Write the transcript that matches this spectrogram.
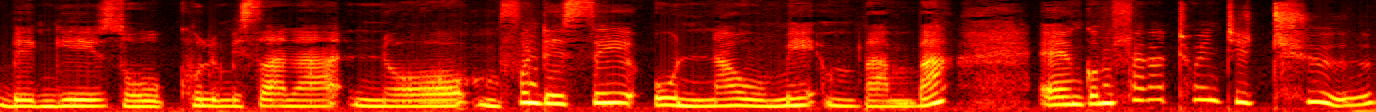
bengizokhulumisana no mfundisi uNaomi Mbamba. Eh ngomhla ka22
